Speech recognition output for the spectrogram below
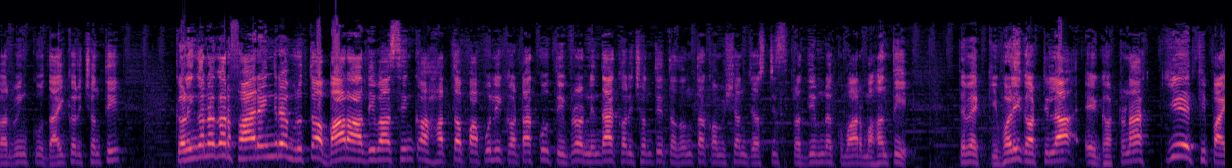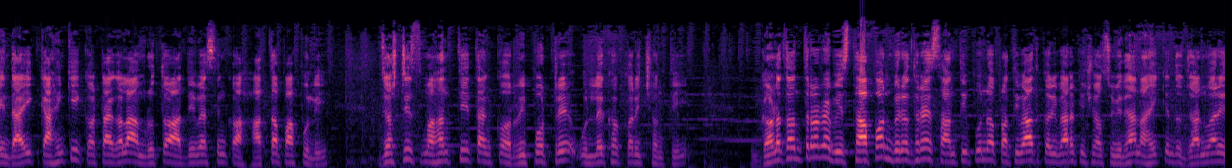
କର୍ମୀଙ୍କୁ ଦାୟୀ କରିଛନ୍ତି। କଳିଙ୍ଗନଗର ଫାୟାରିଂରେ ମୃତ ବାର ଆଦିବାସୀଙ୍କ ହାତ ପାପୁଲି କଟାକୁ ତୀବ୍ର ନିନ୍ଦା କରିଛନ୍ତି ତଦନ୍ତ କମିଶନ ଜଷ୍ଟିସ୍ ପ୍ରଦ୍ୟୁମ୍ନ କୁମାର ମହାନ୍ତି ତେବେ କିଭଳି ଘଟିଲା ଏ ଘଟଣା କିଏ ଏଥିପାଇଁ ଦାୟୀ କାହିଁକି କଟାଗଲା ମୃତ ଆଦିବାସୀଙ୍କ ହାତ ପାପୁଲି ଜଷ୍ଟିସ୍ ମହାନ୍ତି ତାଙ୍କ ରିପୋର୍ଟରେ ଉଲ୍ଲେଖ କରିଛନ୍ତି ଗଣତନ୍ତ୍ରରେ ବିସ୍ଥାପନ ବିରୋଧରେ ଶାନ୍ତିପୂର୍ଣ୍ଣ ପ୍ରତିବାଦ କରିବାର କିଛି ଅସୁବିଧା ନାହିଁ କିନ୍ତୁ ଜାନୁଆରୀ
